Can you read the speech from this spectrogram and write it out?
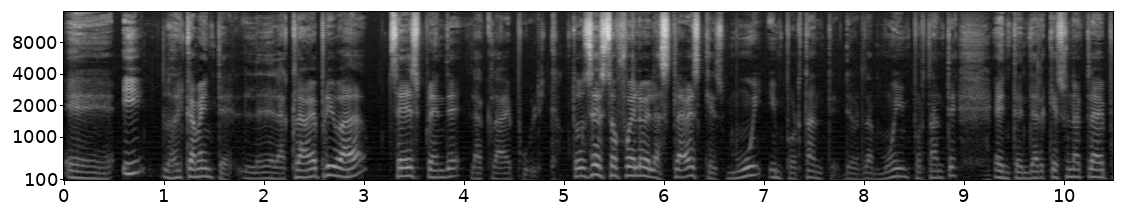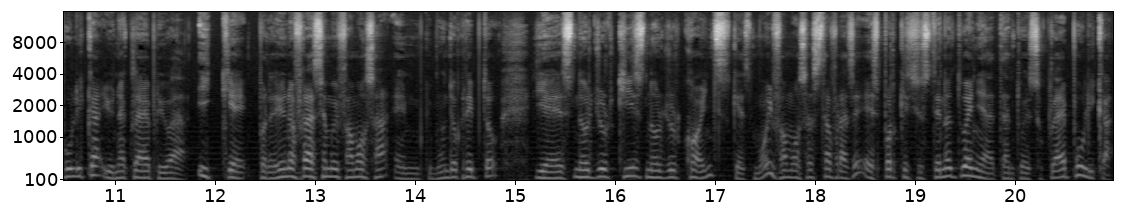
Eh, y lógicamente de la clave privada se desprende la clave pública. Entonces esto fue lo de las claves que es muy importante, de verdad muy importante entender que es una clave pública y una clave privada y que por ahí hay una frase muy famosa en el mundo cripto y es know your keys, know your coins, que es muy famosa esta frase, es porque si usted no es dueña tanto de su clave pública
